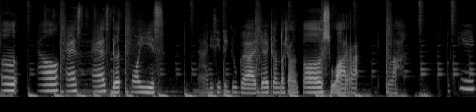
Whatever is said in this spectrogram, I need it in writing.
E L S S dot voice. Nah di situ juga ada contoh-contoh suara gitulah. Oke,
